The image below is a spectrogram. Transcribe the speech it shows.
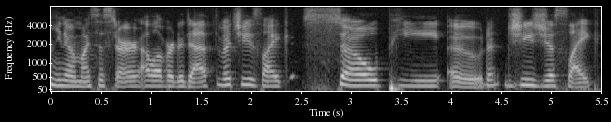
you know, my sister, I love her to death, but she's like so PO'd. She's just like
